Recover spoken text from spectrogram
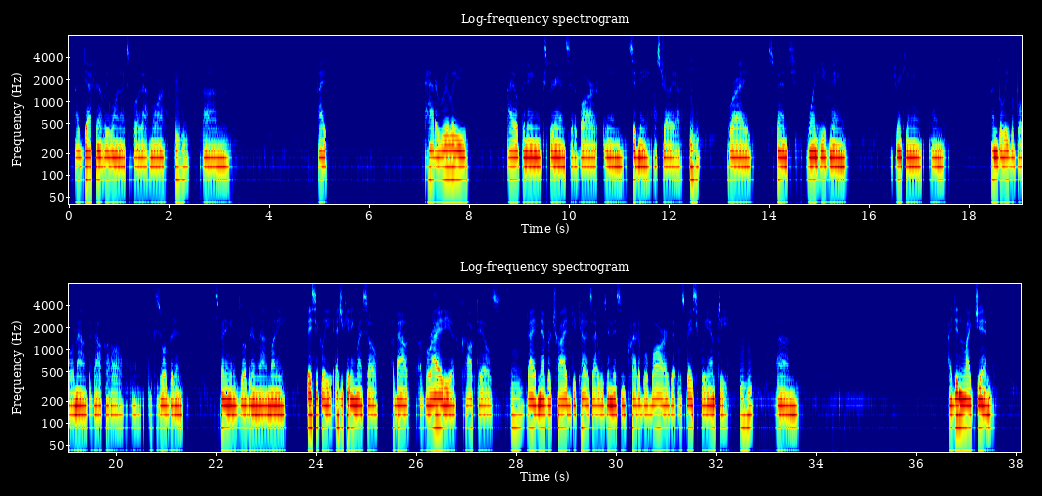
I definitely want to explore that more. Um, I had a really eye opening experience at a bar in Sydney, Australia, Mm-hmm. where I spent one evening drinking an, an unbelievable amount of alcohol and exorbitant, spending an exorbitant amount of money, basically educating myself about a variety of cocktails Mm-hmm. that I had never tried because I was in this incredible bar that was basically empty. Mm-hmm. Um, I didn't like gin,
